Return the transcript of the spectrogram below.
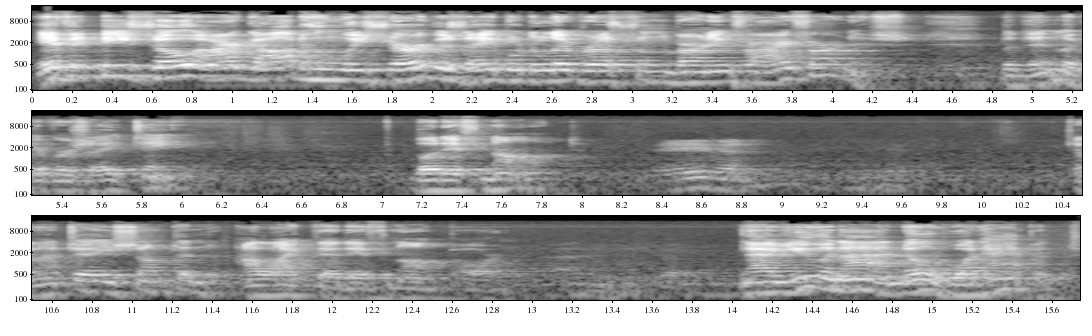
If it be so, our God, whom we serve, is able to deliver us from the burning fiery furnace. But then look at verse 18. But if not. Amen. Can I tell you something? I like that if not part. Now, you and I know what happened.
